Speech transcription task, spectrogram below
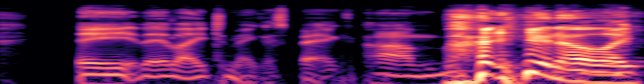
they they like to make us beg. Um, but you know, like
